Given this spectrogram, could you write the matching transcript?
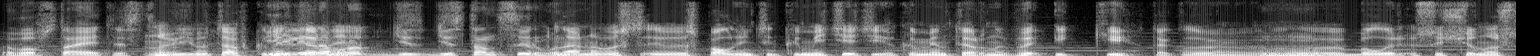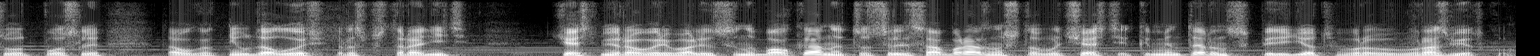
в обстоятельства. Ну, видимо, там в или, Коминтерне... наоборот, ди- дистанцированы. Наверное, в ис- в исполнительном комитете Коминтерна, в ИКИ, так называемом, Мгм. было сочтено, что вот после того, как не удалось распространить часть мировой революции на Балканы, то целесообразно, что вот часть коминтернцев перейдет в, разведку.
